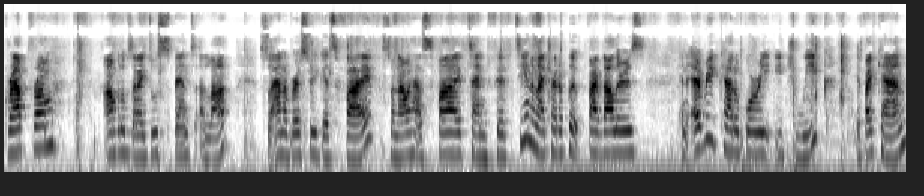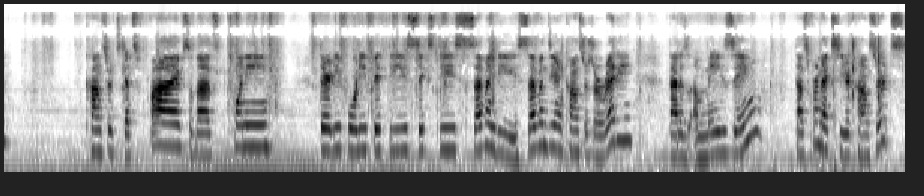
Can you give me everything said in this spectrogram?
grab from, envelopes that I do spend a lot. So anniversary gets five. So now it has five, 10, 15, and I try to put $5 in every category each week, if I can. Concerts gets five, so that's 20, 30, 40, 50, 60, 70. 70 in concerts already. That is amazing. That's for next year concerts.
